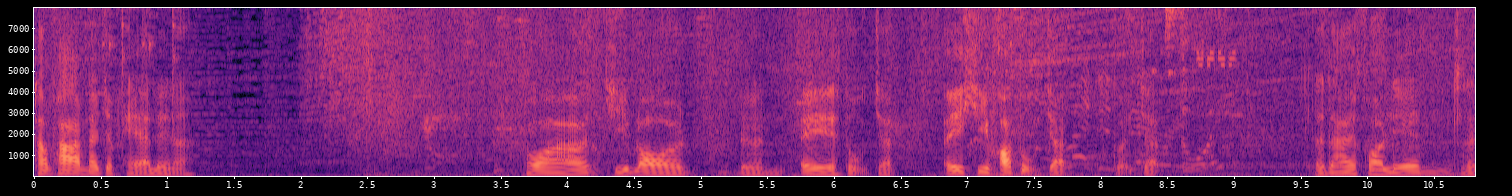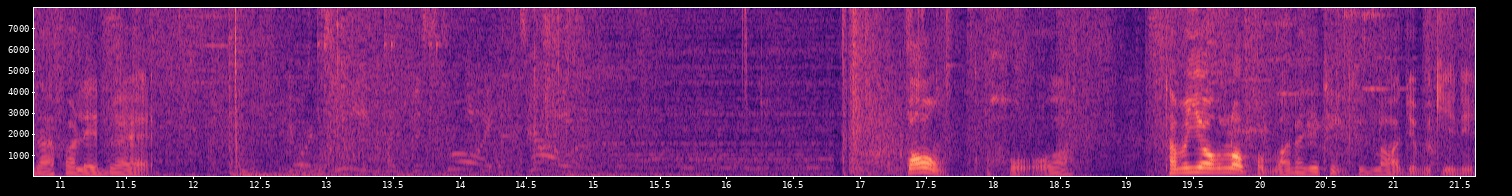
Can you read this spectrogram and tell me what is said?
ถ้าพลาดน่าจะแพ้เลยนะ เพราะว่าคีฟเราเดินเอ้สูงจัด เอ้คีฟเขาสูงจัดสวยจัดแล้วได้ฟอร์เรนแล้วได้ฟอร์เรนด้วยป้องโอ้โห ถ้าไม่โยกหลบผมว่าน่าจะถึงครึ่งหลอดอยู่เมื่อกี้นี้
